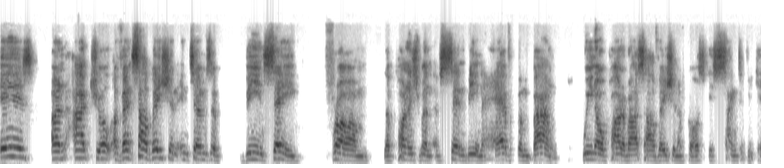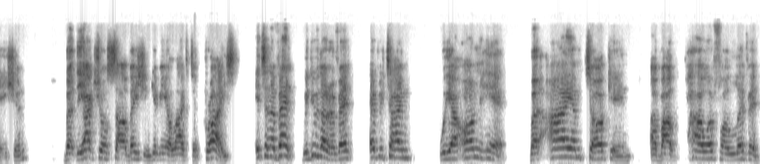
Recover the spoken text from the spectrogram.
is an actual event. Salvation, in terms of being saved from the punishment of sin, being heaven bound, we know part of our salvation, of course, is sanctification. But the actual salvation, giving your life to Christ, it's an event. We do that event every time we are on here. But I am talking about powerful living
